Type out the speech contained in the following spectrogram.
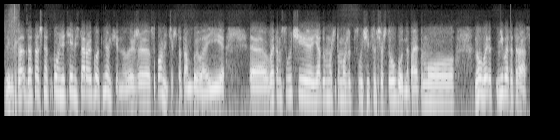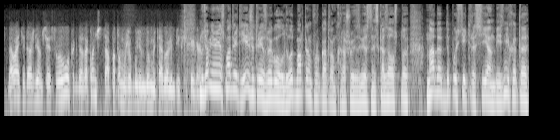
Достаточно вспомнить 72 год Мюнхен. Вы же вспомните, что там было. И э, в этом случае, я думаю, что может случиться все, что угодно. Поэтому, ну, в, не в этот раз. Давайте дождемся СВО, когда закончится, а потом уже будем думать об Олимпийских играх. Ну, тем не менее, смотрите, есть же трезвые голоды. Вот Мартин Фуркат вам хорошо известный сказал, что надо допустить россиян. Без них это,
